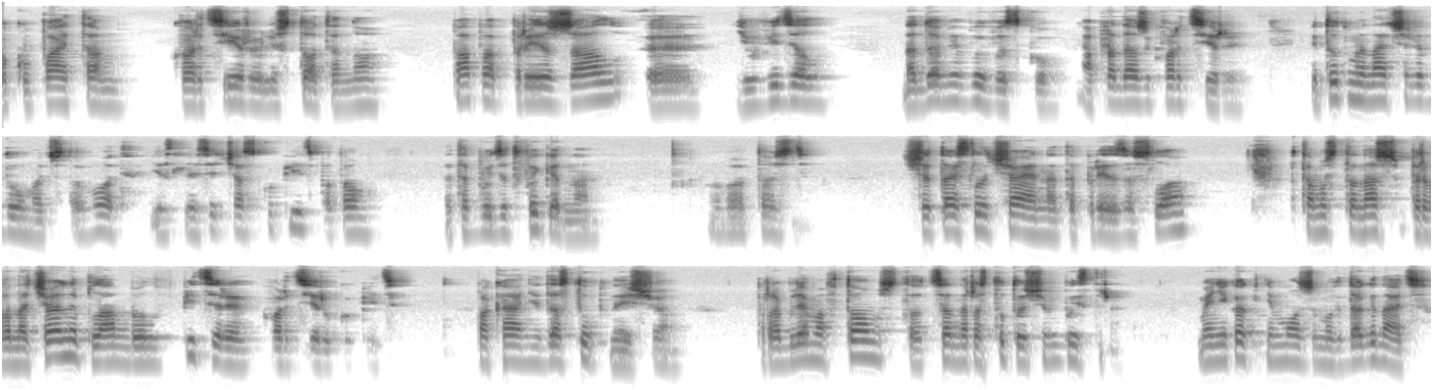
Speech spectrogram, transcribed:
покупать там квартиру или что-то, но папа приезжал э, и увидел на доме вывеску о продаже квартиры. И тут мы начали думать, что вот, если сейчас купить, потом это будет выгодно. Вот, то есть, считай, случайно это произошло, потому что наш первоначальный план был в Питере квартиру купить. Пока недоступно еще. Проблема в том, что цены растут очень быстро. Мы никак не можем их догнать,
